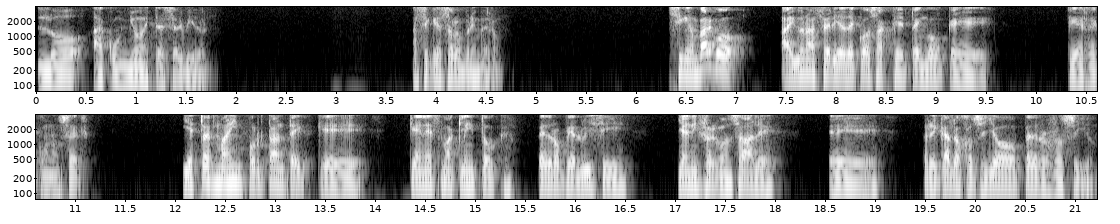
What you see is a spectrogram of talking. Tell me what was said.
lo acuñó este servidor. Así que eso es lo primero. Sin embargo, hay una serie de cosas que tengo que, que reconocer. Y esto es más importante que Kenneth McClintock, Pedro Pierluisi, Jennifer González, eh, Ricardo Joselló, Pedro Rosillo.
